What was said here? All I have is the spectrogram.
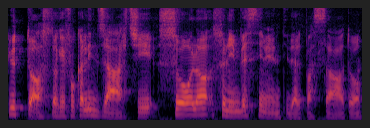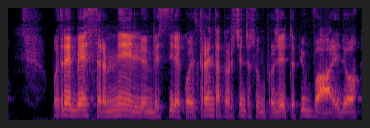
piuttosto che focalizzarci solo sugli investimenti del passato. potrebbe essere meglio investire quel 30% su un progetto più valido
